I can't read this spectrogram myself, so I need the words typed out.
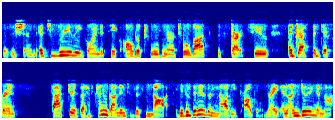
solution. It's really going to take all the tools in our toolbox to start to address the different factors that have kind of gone into this knot because it is a knotty problem, right? And undoing a knot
